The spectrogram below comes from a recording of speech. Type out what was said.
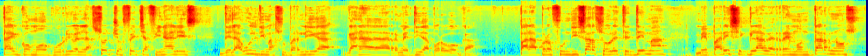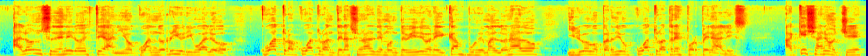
tal como ocurrió en las ocho fechas finales de la última Superliga ganada de arremetida por Boca. Para profundizar sobre este tema, me parece clave remontarnos al 11 de enero de este año, cuando River igualó 4 a 4 ante Nacional de Montevideo en el campus de Maldonado y luego perdió 4 a 3 por penales. Aquella noche,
